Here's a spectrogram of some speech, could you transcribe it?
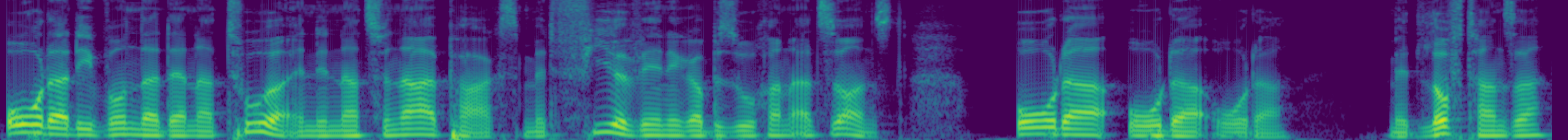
Oder die Wunder der Natur in den Nationalparks mit viel weniger Besuchern als sonst. Oder, oder, oder. Mit Lufthansa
